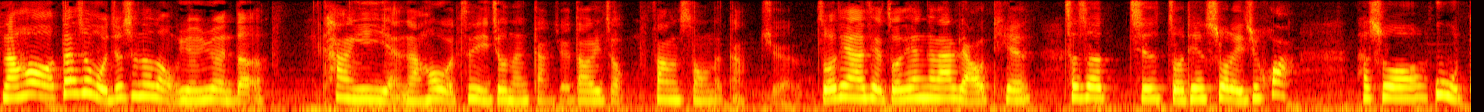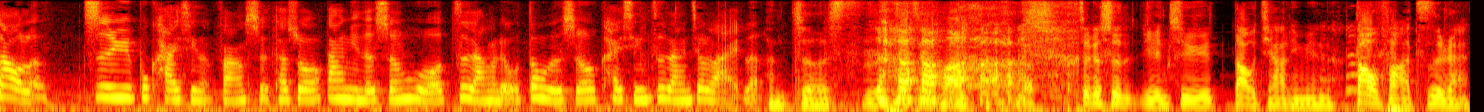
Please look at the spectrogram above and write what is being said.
然后，但是我就是那种远远的看一眼，然后我自己就能感觉到一种放松的感觉了。昨天，而且昨天跟他聊天，车车其实昨天说了一句话，他说悟到了治愈不开心的方式。他说，当你的生活自然流动的时候，开心自然就来了。很哲思这句话，这个是源自于道家里面的道法自然。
